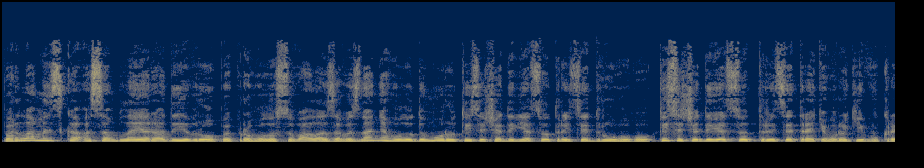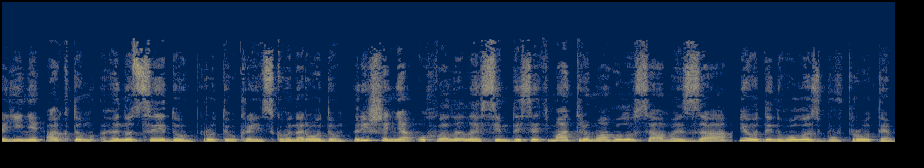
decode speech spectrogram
Парламентська асамблея Ради Європи проголосувала за визнання голодомору 1932-1933 років в Україні актом геноциду проти українського народу. Рішення ухвалили 73 голосами за і один голос був проти.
